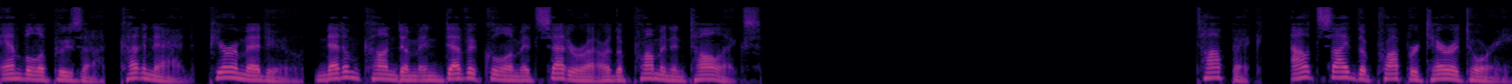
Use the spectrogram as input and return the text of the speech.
Ambalapuza, Kuttanad, Piramedu, Nedumkondam and Devakulam etc. are the prominent taluks. Outside the proper territory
